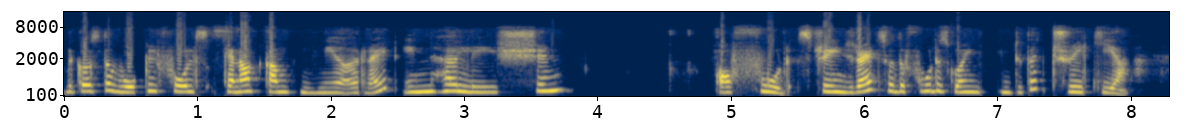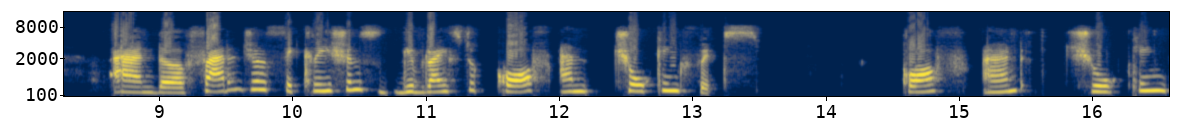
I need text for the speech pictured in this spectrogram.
because the vocal folds cannot come near, right? Inhalation of food, strange, right? So the food is going into the trachea and uh, pharyngeal secretions give rise to cough and choking fits. Cough and choking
